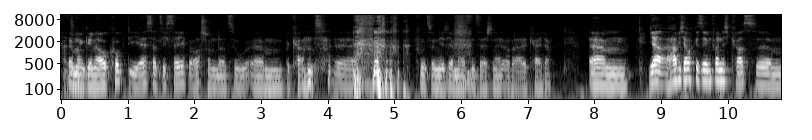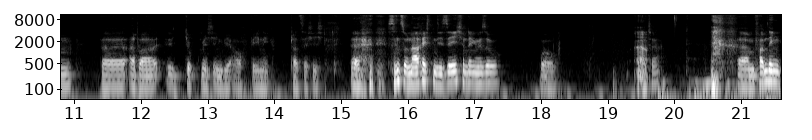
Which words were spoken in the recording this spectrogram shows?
Also. Wenn man genau guckt, IS hat sich safe auch schon dazu ähm, bekannt. Äh, funktioniert ja meistens sehr schnell oder Al-Qaida. Ähm, ja, habe ich auch gesehen, fand ich krass, ähm, äh, aber juckt mich irgendwie auch wenig tatsächlich. Äh, sind so Nachrichten, die sehe ich und denke mir so, wow. Weiter. Ja. ähm, vor, allem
